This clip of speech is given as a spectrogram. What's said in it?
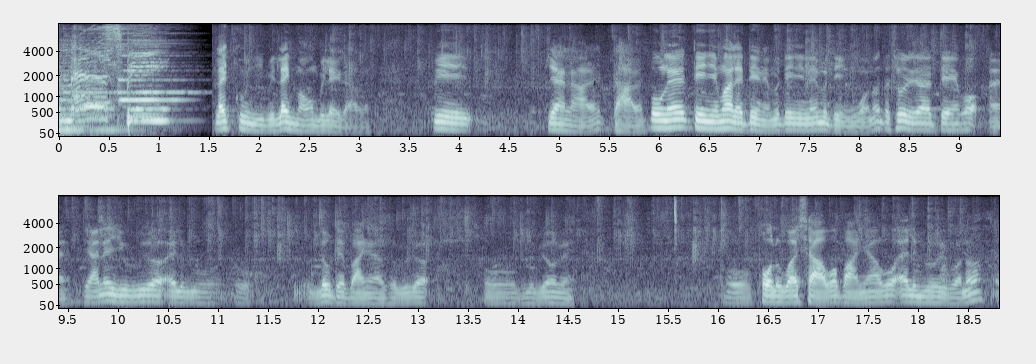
MSB လိုက်ကူညီပြီးလိုက်မောင်းပေးလိုက်တာပဲပြီးရင်ပြန်လာတယ်ဒါပဲပုံလဲတင်ရင်မှလည်းတင်တယ်မတင်ရင်လည်းမတင်ဘူးပေါ့နော်တချို့တွေကတင်ပေါ့အဲညာနဲ့ယူပြီးတော့အဲ့လိုမျိုးဟိုလုတ်တယ်ပါညာဆိုပြီးတော့ဟိုဘယ်လိုပြောမလဲဟို follower ရှာပေါ့ပါညာပေါ့အဲ့လိုမျိုးတွေပေါ့နော်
